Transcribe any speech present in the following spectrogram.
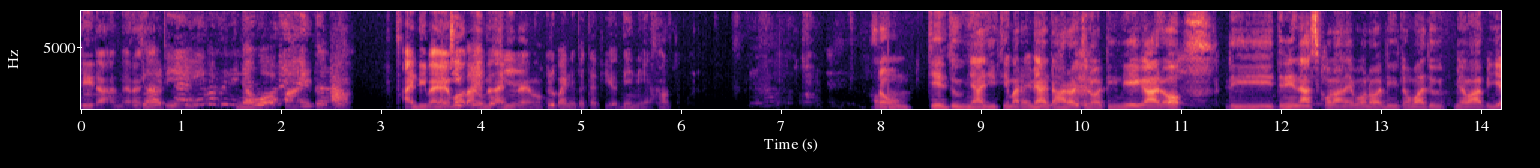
လေ့လာအများဒါကြီးကဒီ network အပိုင်းပေါ့အိုင်ဒီပိုင်းပဲပေါ့ပြောမယ်အိုင်ဒီပိုင်းပေါ့သူတို့ပိုင်းနဲ့ပတ်သက်ပြီးတော့တင်နေရဟုတ် အဲ့တော့ကျေးဇူးအများကြီးတင်ပါတယ်များဒါတော့ကျွန်တော်ဒီနေ့ကတော့ဒီတင်းသားစကောလာနဲ့ပေါ့နော်ဒီလုံးဝသူမြန်မာပြည်က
